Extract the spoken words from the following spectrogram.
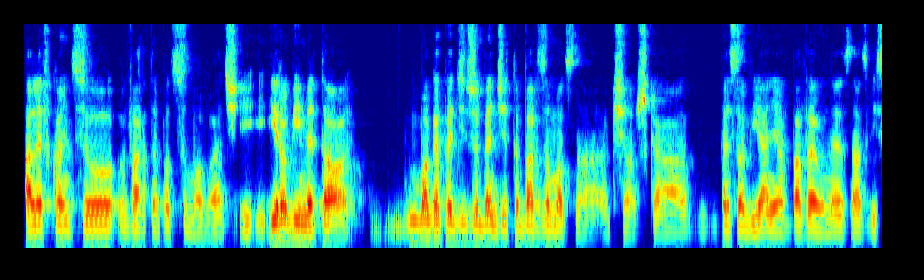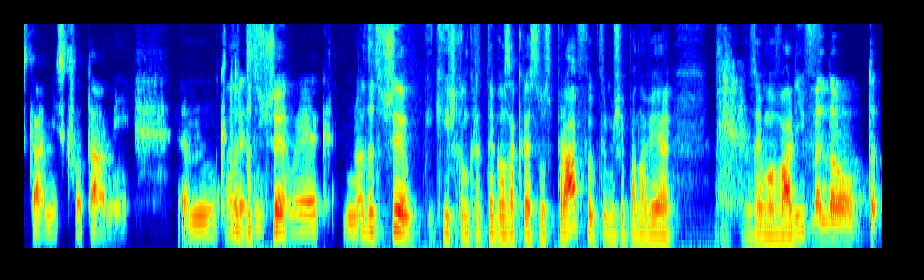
ale w końcu warto podsumować I, i, robimy to. Mogę powiedzieć, że będzie to bardzo mocna książka, bez owijania w bawełnę z nazwiskami, z kwotami, które ale dotyczy, zniknęły. Ale dotyczy jakiegoś konkretnego zakresu spraw, którymi się panowie zajmowali? Będą, to,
